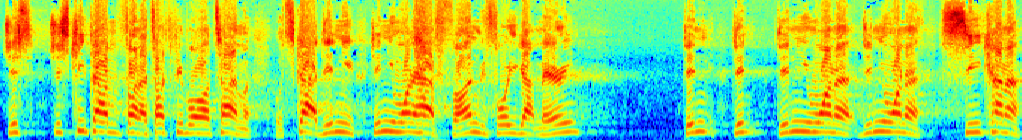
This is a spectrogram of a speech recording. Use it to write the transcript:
Just, just keep having fun. I talk to people all the time. Well, Scott, didn't you, didn't you want to have fun before you got married? Didn't, didn't, didn't you want to didn't you want to see kind of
